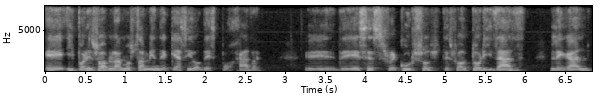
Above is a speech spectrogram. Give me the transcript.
y por eso hablamos también de que ha sido despojada de esos recursos, de su autoridad legal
